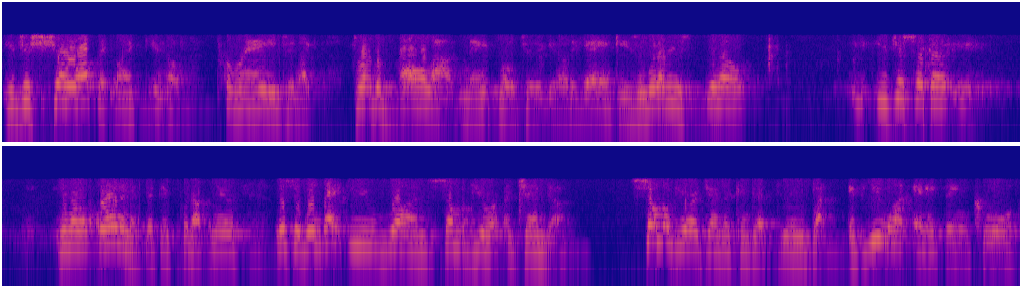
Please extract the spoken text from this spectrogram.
you just show up at like, you know, parades and like throw the ball out in April to you know the Yankees or whatever you you know you you just like a you know an ornament that they put up. And they're listen we'll let you run some of your agenda. Some of your agenda can get through but if you want anything cool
